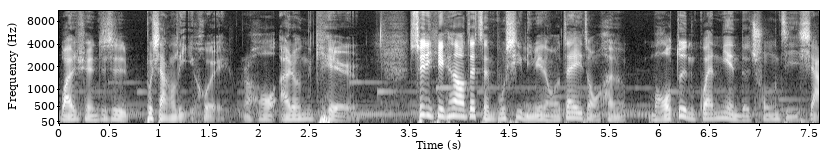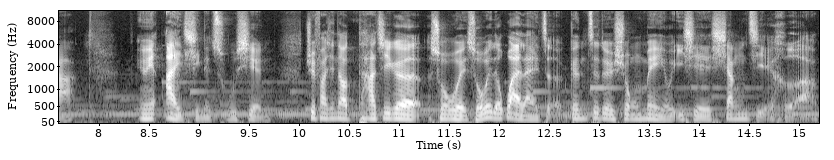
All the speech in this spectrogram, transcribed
完全就是不想理会，然后 I don't care。所以你可以看到在整部戏里面哦，在一种很矛盾观念的冲击下，因为爱情的出现，就发现到他这个所谓所谓的外来者跟这对兄妹有一些相结合啊，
